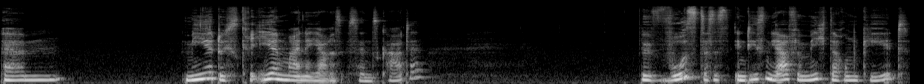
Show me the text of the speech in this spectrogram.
ähm, mir durchs Kreieren meiner Jahresessenzkarte bewusst, dass es in diesem Jahr für mich darum geht,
